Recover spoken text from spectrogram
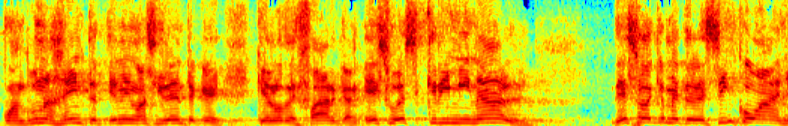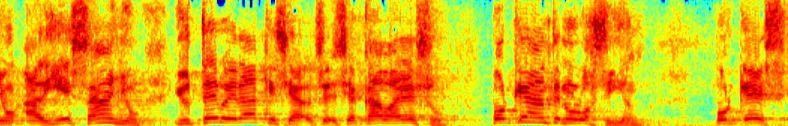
Cuando una gente tiene un accidente que, que lo desfarcan, eso es criminal. De eso hay que meterle cinco años a diez años y usted verá que se, se, se acaba eso. ¿Por qué antes no lo hacían? Porque es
